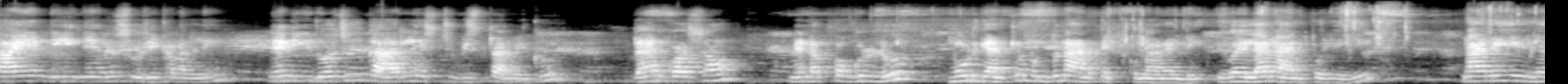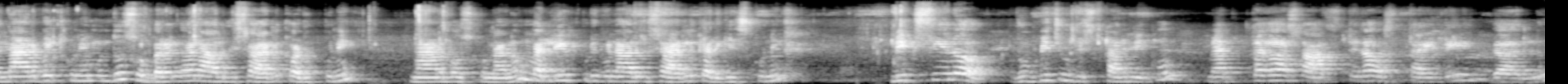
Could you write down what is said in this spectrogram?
హాయ్ అండి నేను సూర్యకమల్ని. నేను ఈరోజు గారెలు వేసి చూపిస్తాను మీకు. దానికోసం మినప్పగుళ్ళు మూడు గంటల ముందు నానబెట్టుకున్నానండి. ఇగో ఇలా నానిపోయాయి. నాని నానబెట్టుకునే ముందు శుభ్రంగా నాలుగు సార్లు కడుక్కుని నానబోసుకున్నాను. మళ్ళీ ఇప్పుడు ఇవి నాలుగు సార్లు కడిగేసుకుని మిక్సీలో రుబ్బి చూపిస్తాను మీకు. మెత్తగా సాఫ్ట్గా వస్తాయండి గారెలు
